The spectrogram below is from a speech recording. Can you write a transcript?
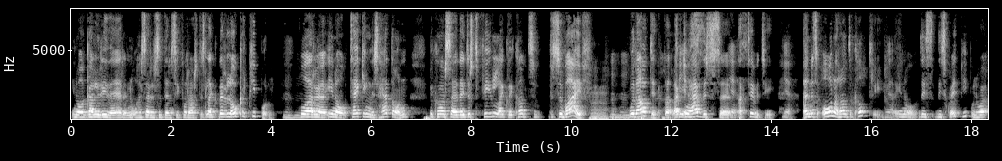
you know, a gallery there and who has a residency for artists. Like there are local people Mm-hmm. who are, uh, you know, taking this hat on because uh, they just feel like they can't su- survive without it. That, like to Mm-hmm. Yes. have this uh, Yes. activity, yeah. and it's all around the country. Yeah. Mm-hmm. You know, these these great people who are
